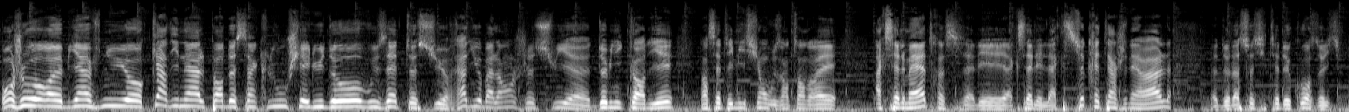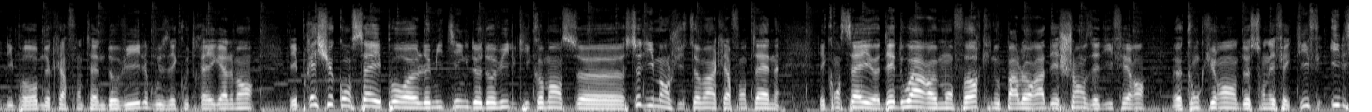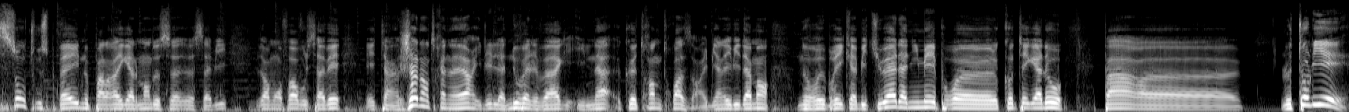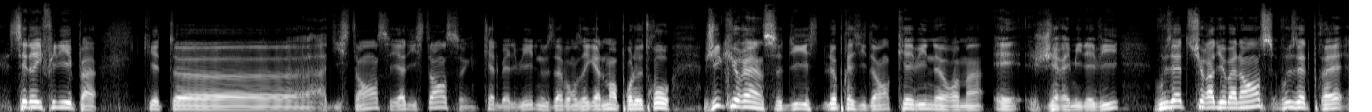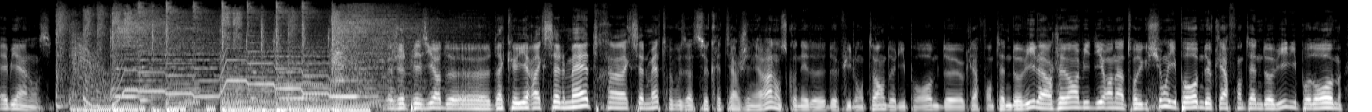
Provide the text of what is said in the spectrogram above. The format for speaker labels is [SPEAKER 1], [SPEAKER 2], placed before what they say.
[SPEAKER 1] Bonjour, euh, bienvenue au Cardinal Porte de Saint-Cloud chez Ludo. Vous êtes sur Radio Balance. Je suis euh, Dominique Cordier. Dans cette émission, vous entendrez Axel Maître. Axel est la secrétaire générale euh, de la société de course de l'hippodrome de Clairefontaine-Deauville. Vous écouterez également les précieux conseils pour le meeting de Deauville qui commence ce dimanche justement à Clairefontaine les conseils d'Edouard Montfort qui nous parlera des chances des différents euh, concurrents de son effectif. Ils sont tous prêts. Il nous parlera également de sa, vie. Edouard Montfort, vous le savez, est un jeune entraîneur. Il est la nouvelle vague. Il n'a que 33 ans. Et bien évidemment, nos rubriques habituelles animées pour euh, côté galop par euh, le taulier Cédric Philippe qui est euh, à distance. Et à distance, quelle belle ville. Nous avons également pour le trot Gilles Curens, dit le président, Kevin Romain et Jérémy Lévy. Vous êtes sur Radio Balance, vous êtes prêts? Eh bien, allons-y. J'ai le plaisir d'accueillir Axel Maître. Axel Maître, vous êtes secrétaire général, on se connaît depuis longtemps, de l'hippodrome de Clairefontaine-Deauville. Alors j'avais envie de dire en introduction, l'hippodrome de Clairefontaine-Deauville, hippodrome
